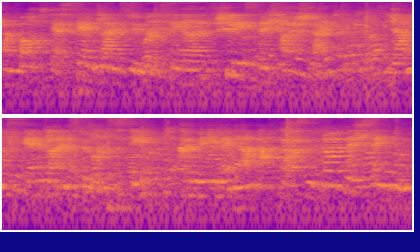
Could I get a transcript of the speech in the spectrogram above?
An Bord der Scandlines Übrigfähre Schleswig-Holstein. Danke können wir die Menge an Abgasen deutlich senken.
